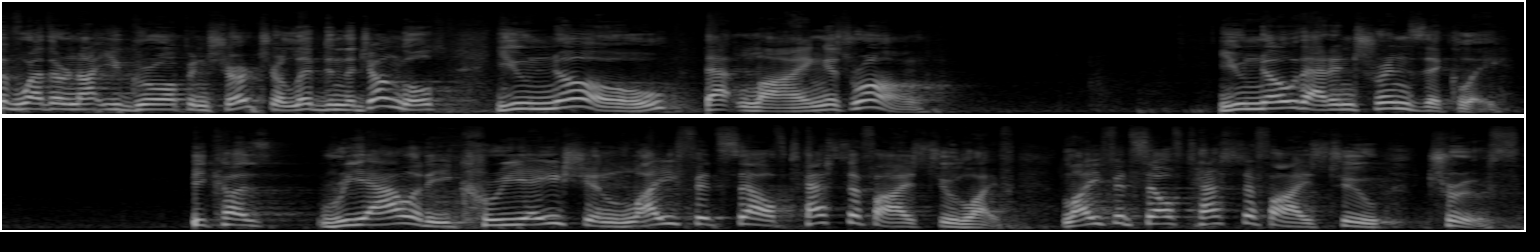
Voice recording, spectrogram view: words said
of whether or not you grow up in church or lived in the jungles, you know that lying is wrong. You know that intrinsically. Because reality, creation, life itself testifies to life. Life itself testifies to truth.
